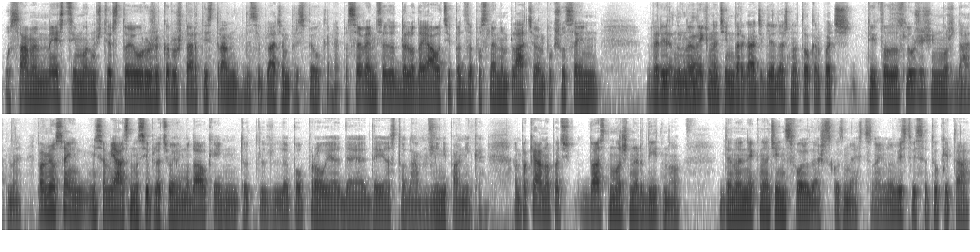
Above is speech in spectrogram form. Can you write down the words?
V samem mesecu moram 400 evrov že kar uštarti stran, da si plačam prispevke. Ne. Pa se vem, se tudi delodajalci pa zaposlenem plačajo, ampak še vse in verjetno na nek način drugače gledaš na to, ker pač ti to zaslužiš in moraš dati. Ne? Pa mi vse, mislim, jasno, vsi plačujemo davke in tudi lepo prav je, da, da jaz to dam, mini panike. Ampak ja, no pač dost moraš narediti, no, da na nek način svolgaš skozi mesec. No? In v bistvu se tukaj ta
